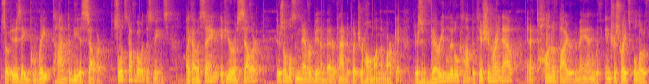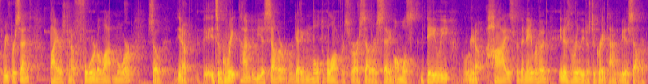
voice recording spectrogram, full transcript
so it is a great time to be a seller. So let's talk about what this means. Like I was saying, if you're a seller, there's almost never been a better time to put your home on the market. There's very little competition right now and a ton of buyer demand with interest rates below 3%. Buyers can afford a lot more. So, you know, it's a great time to be a seller. We're getting multiple offers for our sellers, setting almost daily, you know, highs for the neighborhood. It is really just a great time to be a seller.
